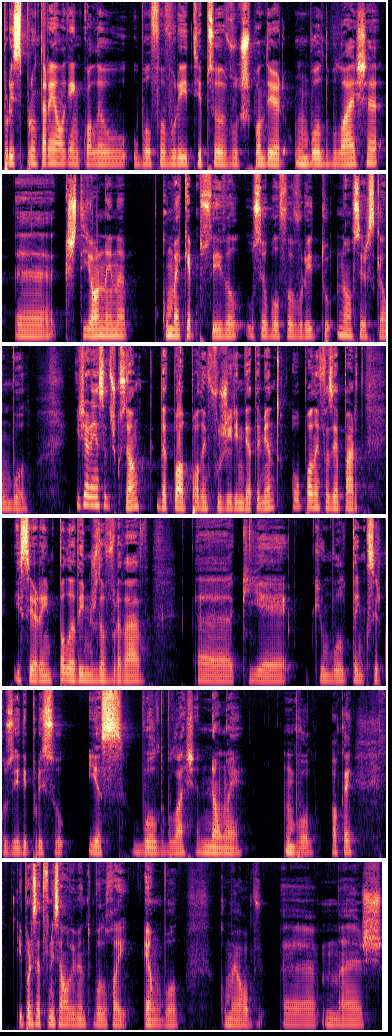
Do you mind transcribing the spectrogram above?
Por isso, se perguntarem a alguém qual é o, o bolo favorito e a pessoa vos responder um bolo de bolacha, uh, questionem-na como é que é possível o seu bolo favorito não ser sequer um bolo. E gerem essa discussão, da qual podem fugir imediatamente ou podem fazer parte e serem paladinos da verdade, uh, que é que um bolo tem que ser cozido e por isso esse bolo de bolacha não é um bolo, ok? E por essa definição, obviamente, o bolo rei é um bolo, como é óbvio, uh, mas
